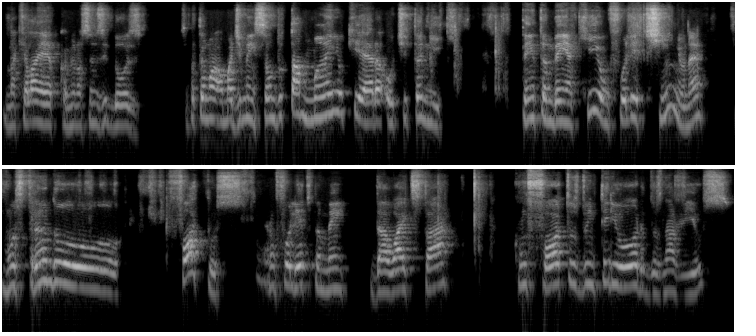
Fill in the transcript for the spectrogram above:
naquela época, 1912. Para ter uma, uma dimensão do tamanho que era o Titanic. Tem também aqui um folhetinho, né, mostrando fotos. Era um folheto também da White Star com fotos do interior dos navios,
